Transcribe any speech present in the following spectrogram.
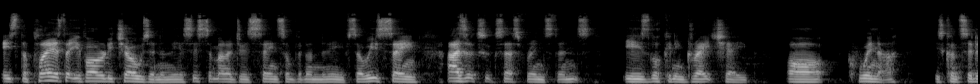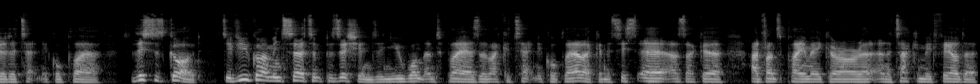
It's the players that you've already chosen, and the assistant manager is saying something underneath. So he's saying Isaac Success, for instance, is looking in great shape, or Quina is considered a technical player. So this is good. So if you've got them in certain positions and you want them to play as a, like a technical player, like an assist, uh, as like a advanced playmaker or a, an attacking midfielder,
